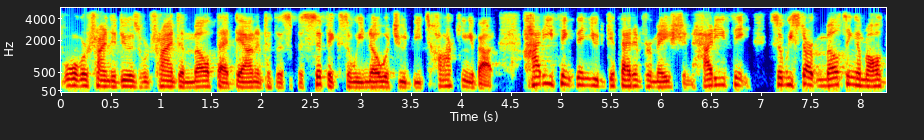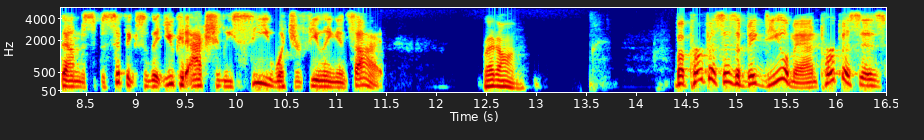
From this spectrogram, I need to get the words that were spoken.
what we're trying to do is we're trying to melt that down into the specifics so we know what you'd be talking about. How do you think then you'd get that information? How do you think? So we start melting them all down to specifics so that you could actually see what you're feeling inside. Right on. But purpose is a big deal, man. Purpose is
